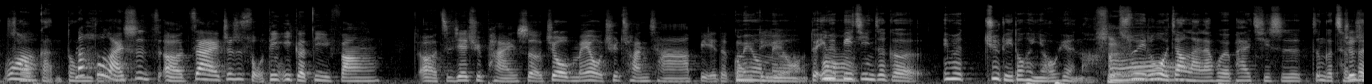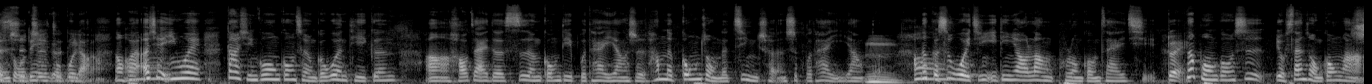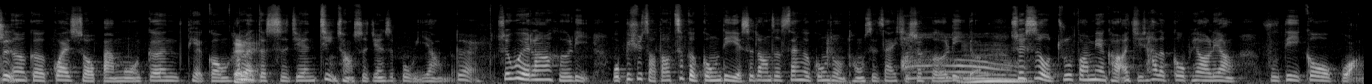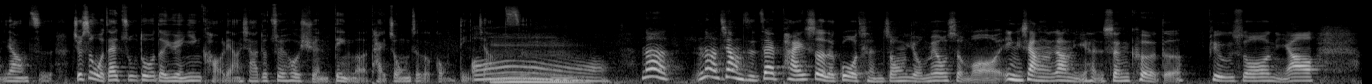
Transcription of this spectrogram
对，超感动。那后来是呃，在就是锁定一个地方，呃，直接去拍摄，就没有去穿插别的工地。没有没有，对，因为毕竟这个。因为距离都很遥远啊，是所以如果这样来来回回拍，其实这个成本是支付不了。然后，而且因为大型公共工程有个问题，跟啊、呃、豪宅的私人工地不太一样，是他们的工种的进程是不太一样的。嗯、那可是我已经一定要让普龙工在一起。对，那普龙工是有三种工嘛，是那个怪手板模跟铁工，他们的时间进场时间是不一样的。对，所以为了让它合理，我必须找到这个工地，也是让这三个工种同时在一起是合理的。哦、所以是有诸方面考，而且它的购票。漂亮，福地够广，这样子，就是我在诸多的原因考量下，就最后选定了台中这个工地，这样子。哦，那那这样子在拍摄的过程中，有没有什么印象让你很深刻的？譬如说，你要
